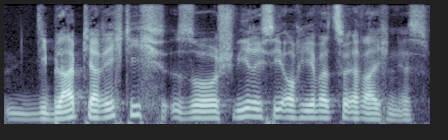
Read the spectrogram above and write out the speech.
Die bleibt ja richtig, so schwierig sie auch jeweils zu erreichen ist.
